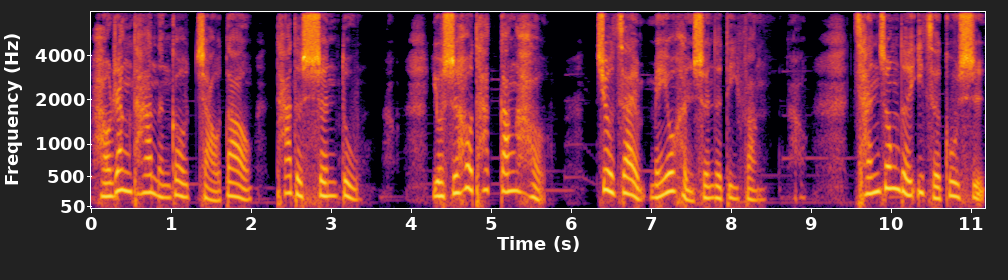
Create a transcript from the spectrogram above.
好让他能够找到他的深度。有时候他刚好就在没有很深的地方。好，禅宗的一则故事。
